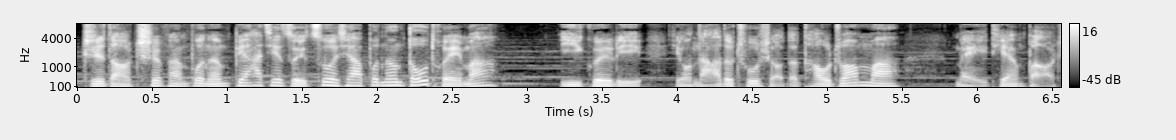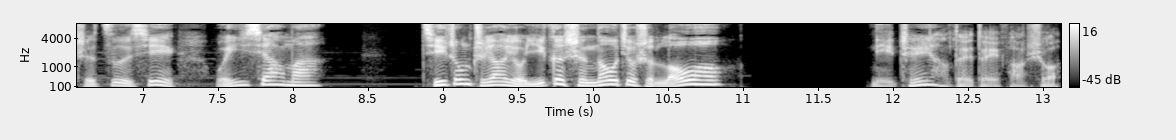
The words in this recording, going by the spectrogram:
知道吃饭不能吧唧嘴、坐下不能抖腿吗？衣柜里有拿得出手的套装吗？每天保持自信、微笑吗？其中只要有一个是 no，就是 low 哦。你这样对对方说，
